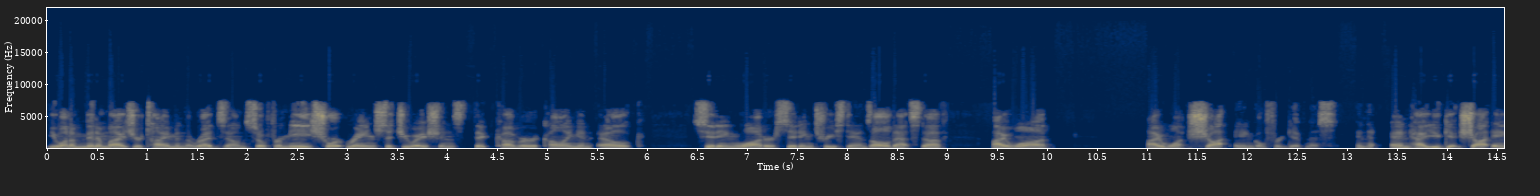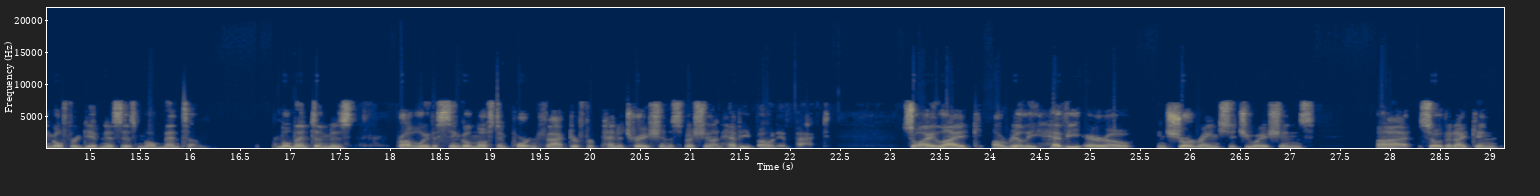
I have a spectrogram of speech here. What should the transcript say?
You want to minimize your time in the red zone. So for me, short range situations, thick cover, calling an elk, sitting water, sitting tree stands, all that stuff, I want I want shot angle forgiveness. And and how you get shot angle forgiveness is momentum. Momentum is probably the single most important factor for penetration, especially on heavy bone impact. So I like a really heavy arrow in short range situations uh, so that I can,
